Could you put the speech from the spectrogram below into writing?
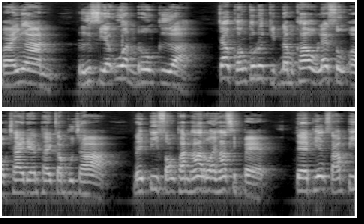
หมายงาน หรือเสียอ้วนโรงเกลือ เจ้าของธุรกิจนำเข้าและส่งออกชายแดนไทยกัมพูชา ในปี 2558 แต่เพียง 3 ปี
